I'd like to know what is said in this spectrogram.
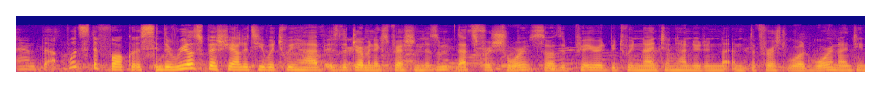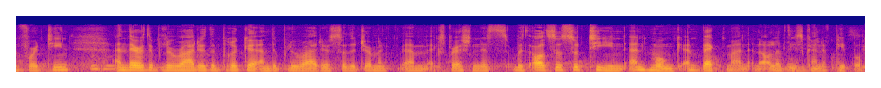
And uh, what's the focus? And the real speciality which we have is the German Expressionism, that's for sure. So the period between 1900 and, and the First World War, 1914, and there the Blue Rider, the Brücke, and the Blue Rider. So the German um, Expressionists, with also Soutine and Munch and Beckmann and all of these kind of people.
